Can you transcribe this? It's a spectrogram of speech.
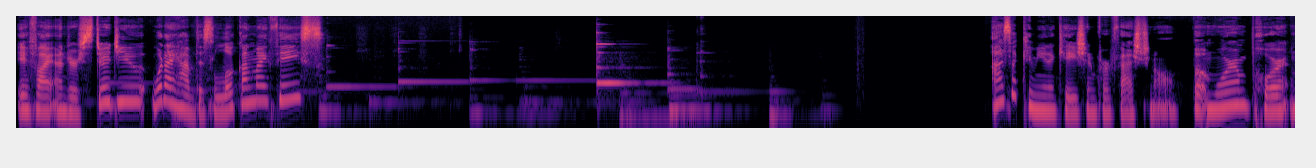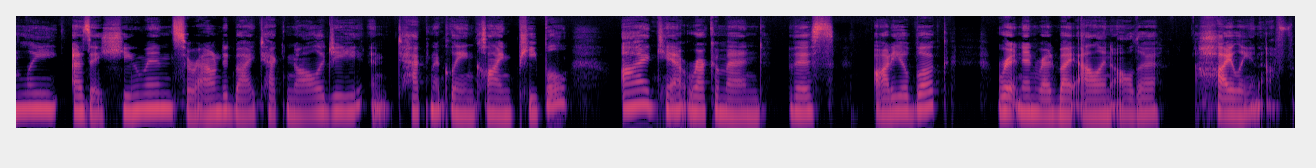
If I Understood You, Would I Have This Look on My Face? As a communication professional, but more importantly, as a human surrounded by technology and technically inclined people, I can't recommend this audiobook written and read by Alan Alda highly enough.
